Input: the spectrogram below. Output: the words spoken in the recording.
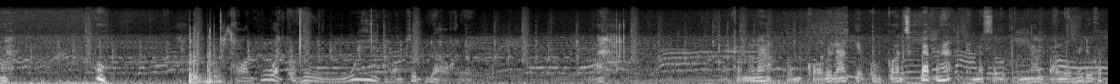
มาโอ้ถอนพวด โอ้โหถอนสุดดอกเลยมานะครับนะ ผมขอเวลาเก็บอุปกรณ์สักแป๊บนะฮะเดี๋ยวมาสรุปผลงานปลาโลมให้ดูครับ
